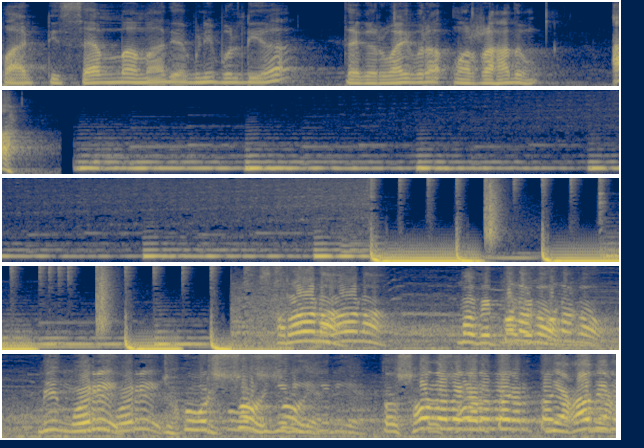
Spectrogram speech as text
ಪಾಟಿ ಸೆಮ್ಮ ಮಾದಿ ಅಭಿಣಿ ಬೊಲ್ಟಿಯ ತೆಗ ರುವಾಯಿ ಬರ ಮರ್ರ ಹಾದು ಆ ರಾವಣ ಮ ವಿಜ್ಞಾನಗ ಮೀ ಮೊರಿ ಜುಕು ವರ್ಷ ಹಿರಿಯ ತೋ ಸೋದಲಗರ್ತ ಆವಿದ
